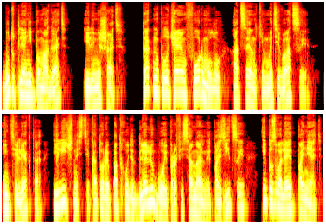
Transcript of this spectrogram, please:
будут ли они помогать или мешать. Так мы получаем формулу оценки мотивации, интеллекта и личности, которая подходит для любой профессиональной позиции и позволяет понять,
